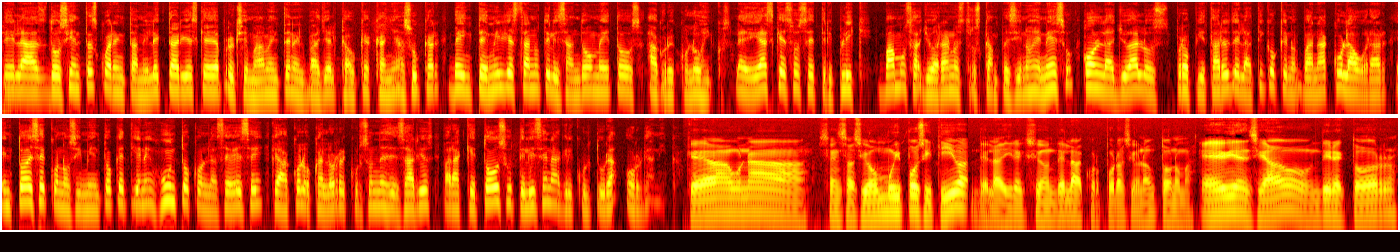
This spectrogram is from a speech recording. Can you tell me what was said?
De las 240 mil hectáreas que hay aproximadamente en el Valle del Cauca, caña de azúcar, 20 mil ya están utilizando métodos agroecológicos. La idea es que eso se triplique. Vamos a ayudar a nuestros campesinos en eso, con la ayuda de los propietarios del ático que nos van a colaborar en todo ese conocimiento que tienen junto con la CBC que va a colocar los recursos necesarios para que todos utilicen agricultura orgánica. Queda una sensación muy positiva de la dirección de la corporación autónoma. He evidenciado un director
